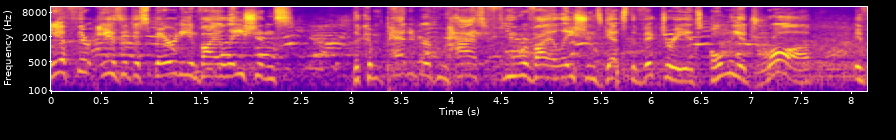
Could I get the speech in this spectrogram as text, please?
if there is a disparity in violations, the competitor who has fewer violations gets the victory. It's only a draw if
